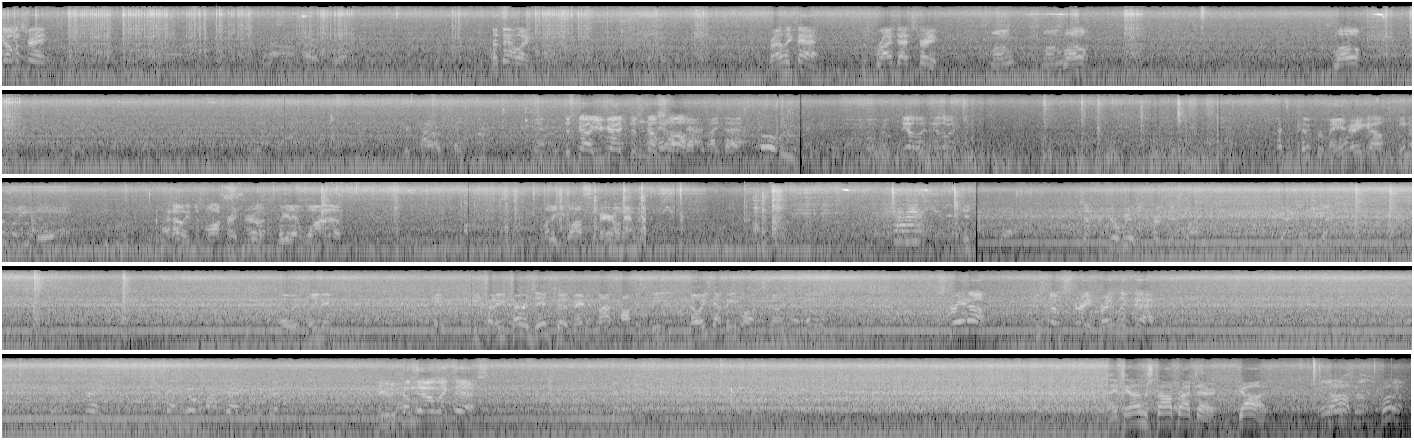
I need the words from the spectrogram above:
Going straight. Cut that way. Right like that. Just ride that straight. Slow, slow. Slow. Slow. Your power's taking Just go. You're good. Just go slow. Like that, like that. The other. The other way. That's a Cooper, man. There you go. He knows what he's doing. I know. He just walked right through it. Look at that wide up. I think you lost the barrel on that one. Except for your wheel was turned this way. You gotta go. You gotta. Oh, leave him. He, he, he turns into it, man. It might pop his bead. No, he's got bead locks. No. Uh-huh. Straight up. Just go straight, right like that. You're gonna come down like this. Hey, tell him to stop right there. Josh. Oh, stop.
